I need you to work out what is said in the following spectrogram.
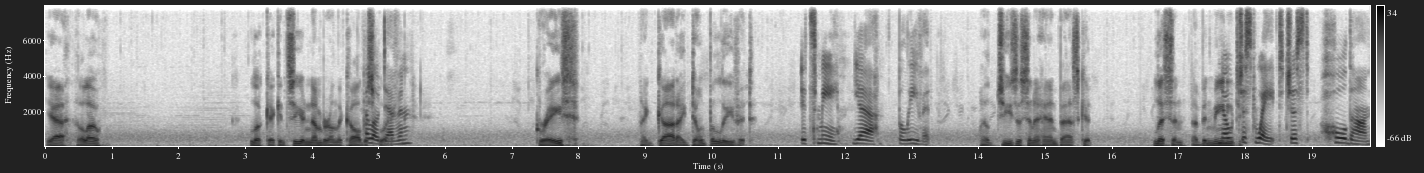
Yeah, hello. Look, I can see your number on the call display. Hello, Devin. Grace? My god, I don't believe it. It's me. Yeah, believe it. Well, Jesus in a handbasket. Listen, I've been meaning No, to. No, just wait. Just hold on.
